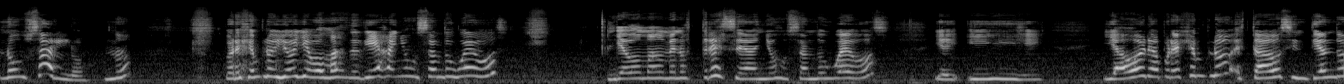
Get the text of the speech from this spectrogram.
no usarlo, ¿no? Por ejemplo, yo llevo más de 10 años usando huevos, llevo más o menos 13 años usando huevos y, y, y ahora, por ejemplo, he estado sintiendo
